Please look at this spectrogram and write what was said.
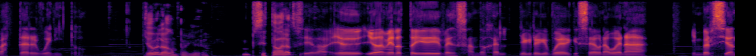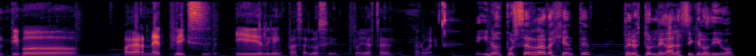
Va a estar buenito. Yo me lo voy a comprar, yo creo. Si está barato, Sí, yo, ta- yo- yo también lo estoy pensando. Ojalá, yo creo que puede que sea una buena inversión tipo pagar Netflix y el Game Pass, algo así. Pues ya estar, estar bueno. Y no es por ser rata, gente, pero esto es legal, así que lo digo.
